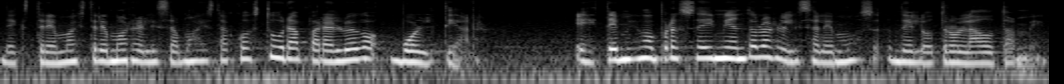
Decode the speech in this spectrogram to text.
de extremo a extremo realizamos esta costura para luego voltear. Este mismo procedimiento lo realizaremos del otro lado también.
